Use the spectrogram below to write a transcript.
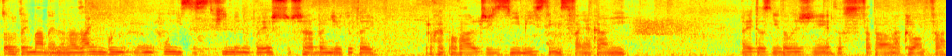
Co tutaj mamy? No na zanim go uni- unicestwimy, no to jeszcze trzeba będzie tutaj trochę powalczyć z nimi, z tymi swaniakami. No i to jest niedołężnie, to jest fatalna klątwa.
